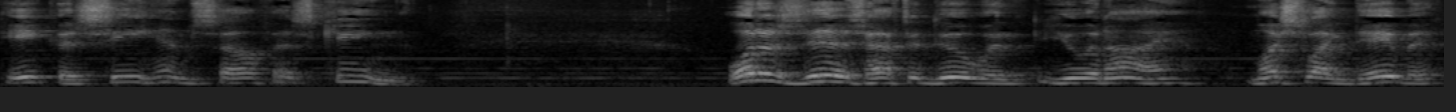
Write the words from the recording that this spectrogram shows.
He could see himself as king. What does this have to do with you and I? Much like David,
